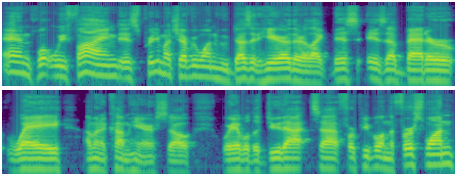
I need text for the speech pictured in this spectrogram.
And what we find is pretty much everyone who does it here, they're like, this is a better way. I'm going to come here. So we're able to do that uh, for people on the first one.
